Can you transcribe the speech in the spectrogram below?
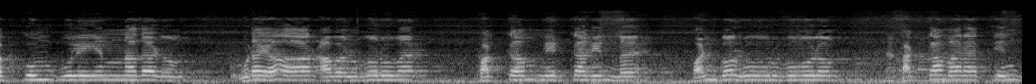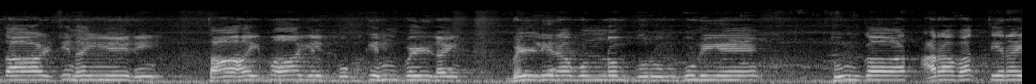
அக்கும் புலியின் நதடும் உடையார் அவன் ஒருவர். பக்கம் நிற்க நின்ன பண்பரூர் மூலம் தக்க மரத்தின் தாழ்ச்சினை ஏறி தாய் வாயில் கொக்கின் பிள்ளை வெள்ளிர உண்ணும் குறுங்குடியே துங்கார் அறவத்திரை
